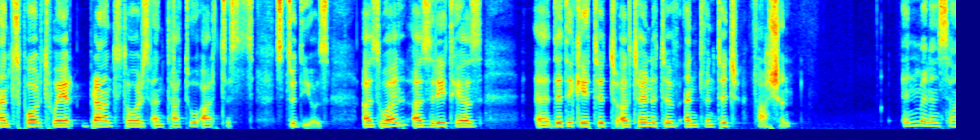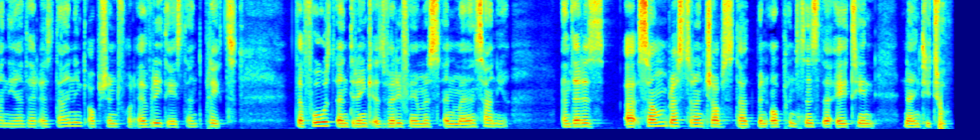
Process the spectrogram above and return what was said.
and sportwear brand stores and tattoo artists studios, as well as retails uh, dedicated to alternative and vintage fashion. In Malasaña, there is dining option for every taste and plate. The food and drink is very famous in Malasaña, and there is uh, some restaurant shops that been open since the 1892.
